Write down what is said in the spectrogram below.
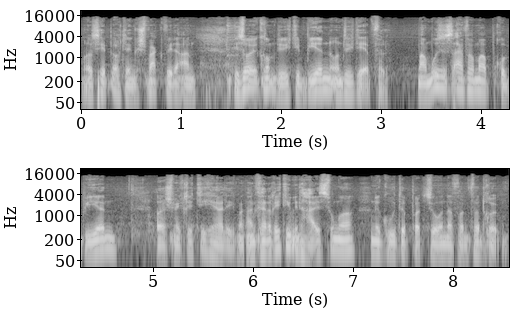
und das hebt auch den Geschmack wieder an. Die Säure kommt durch die Birnen und durch die Äpfel. Man muss es einfach mal probieren, aber es schmeckt richtig herrlich. Man kann richtig mit Heißhunger eine gute Portion davon verdrücken.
